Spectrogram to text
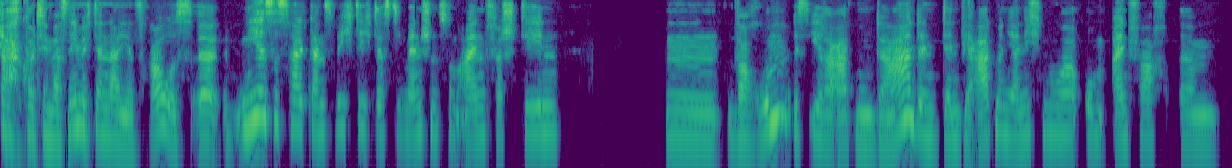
ach Gottchen, was nehme ich denn da jetzt raus? Äh, mir ist es halt ganz wichtig, dass die Menschen zum einen verstehen, mh, hm, warum ist ihre Atmung da? Denn, denn wir atmen ja nicht nur, um einfach ähm,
